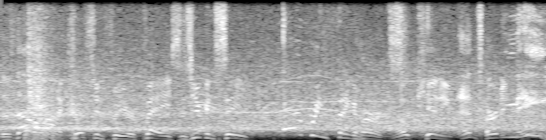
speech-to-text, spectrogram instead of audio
There's not a lot of cushion for your face. As you can see, everything hurts. No kidding. That's hurting me.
